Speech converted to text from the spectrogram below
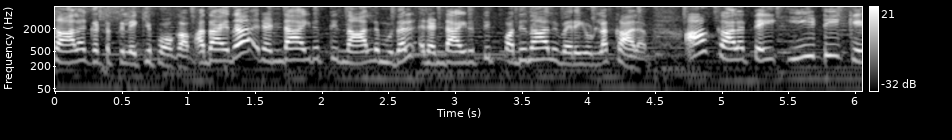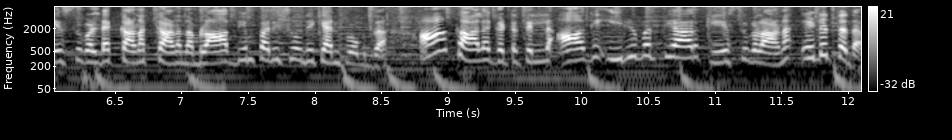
കാലഘട്ടത്തിലേക്ക് പോകാം. അതായത് രണ്ടായിരത്തി നാല് മുതൽ രണ്ടായിരത്തി പതിനാല് വരെയുള്ള കാലം. ആ കാലത്തെ ഇ ഡി കേസുകളുടെ കണക്കാണ് നമ്മൾ ആദ്യം പരിശോധിക്കാൻ പോകുന്നത്. ആ കാലഘട്ടത്തിൽ ആകെ ഇരുപത്തിയാറ് കേസുകളാണ് എടുത്തത്.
